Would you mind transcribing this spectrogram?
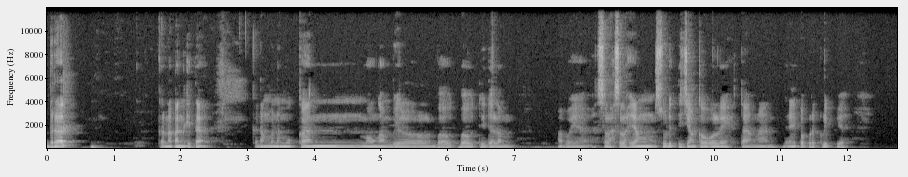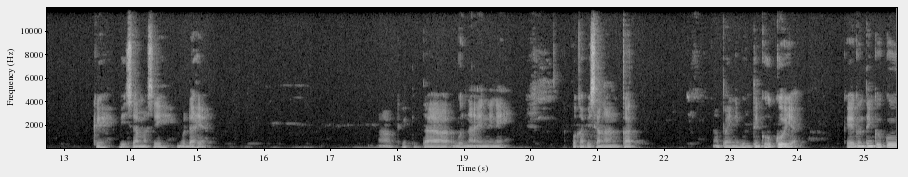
berat. Karena kan kita kadang menemukan mau ngambil baut-baut di dalam apa ya selah-selah yang sulit dijangkau oleh tangan dan ini clip ya oke bisa masih mudah ya oke kita gunain ini. Apakah bisa ngangkat? Apa ini gunting kuku ya? Oke gunting kuku.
